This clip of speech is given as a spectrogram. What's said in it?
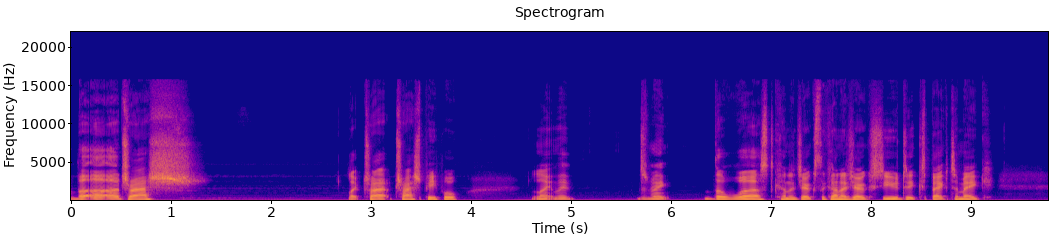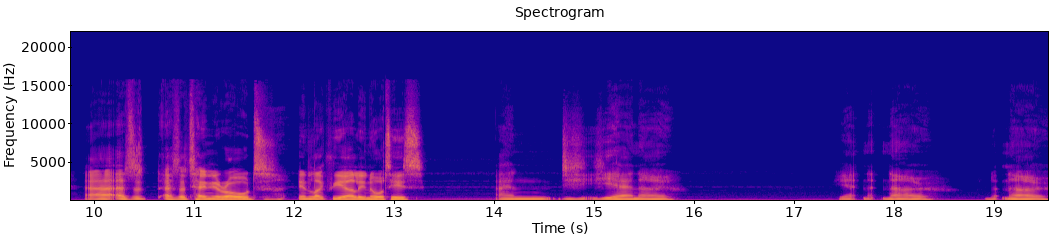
but uh, uh trash. Like tra- trash people. Like they just make the worst kind of jokes. The kind of jokes you'd expect to make uh, as a as a 10 year old in like the early noughties. And yeah no yeah n- no no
